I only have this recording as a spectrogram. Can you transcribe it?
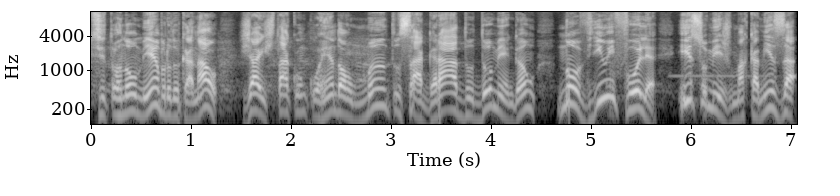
se tornou membro do canal já está concorrendo ao manto sagrado do Mengão novinho em folha. Isso mesmo, uma camisa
